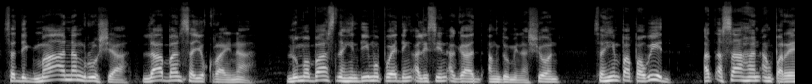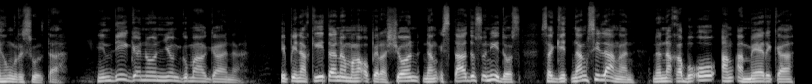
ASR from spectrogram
sa digmaan ng Rusya laban sa Ukraina. Lumabas na hindi mo pwedeng alisin agad ang dominasyon sa himpapawid at asahan ang parehong resulta. Hindi ganon yun gumagana. Ipinakita ng mga operasyon ng Estados Unidos sa gitnang silangan na nakabuo ang Amerika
